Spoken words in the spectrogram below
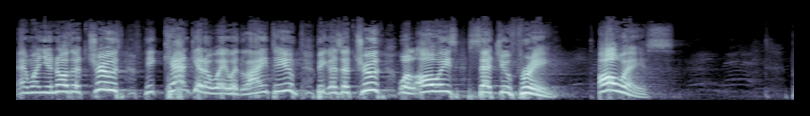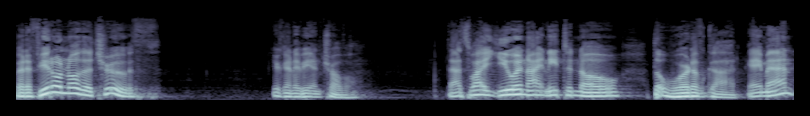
And when you know the truth, he can't get away with lying to you because the truth will always set you free. Always. But if you don't know the truth, you're going to be in trouble. That's why you and I need to know the Word of God. Amen?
